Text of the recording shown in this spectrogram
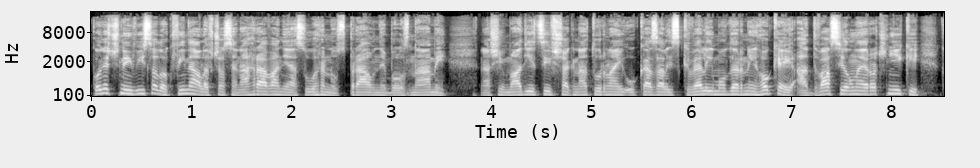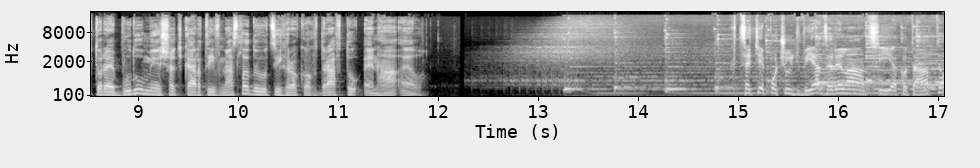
Konečný výsledok finále v čase nahrávania súhrnu správ nebol známy. Naši mladíci však na turnaji ukázali skvelý moderný hokej a dva silné ročníky, ktoré budú miešať karty v nasledujúcich rokoch draftu NHL. Chcete počuť viac relácií ako táto?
